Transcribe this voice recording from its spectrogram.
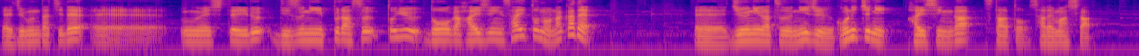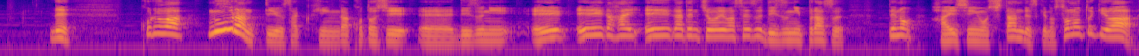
え、自分たちで、え、運営しているディズニープラスという動画配信サイトの中で、えー、12月25日に配信がスタートされました。で、これは、ムーランっていう作品が今年、えー、ディズニー、映画配、映画で上映はせずディズニープラスでの配信をしたんですけど、その時は、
